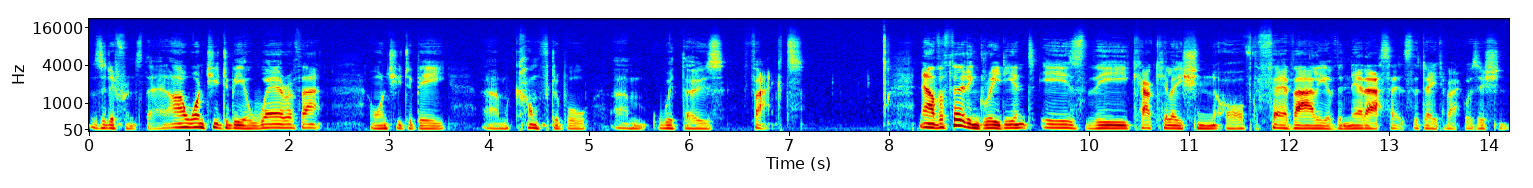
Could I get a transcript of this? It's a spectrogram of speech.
There's a difference there. And I want you to be aware of that. I want you to be um, comfortable um, with those facts. Now, the third ingredient is the calculation of the fair value of the net assets, the date of acquisition.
